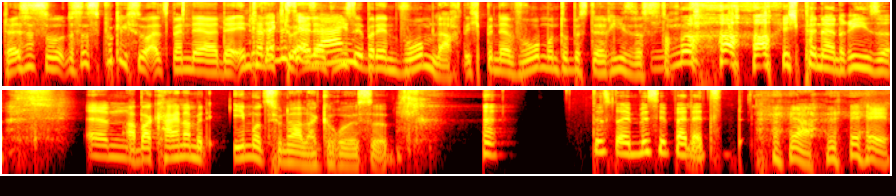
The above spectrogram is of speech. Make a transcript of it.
Da ist es so, das ist wirklich so, als wenn der, der intellektuelle ja Riese über den Wurm lacht. Ich bin der Wurm und du bist der Riese. Das ist doch. ich bin ein Riese. Ähm, aber keiner mit emotionaler Größe. Das war ein bisschen verletzend. ja, hey,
